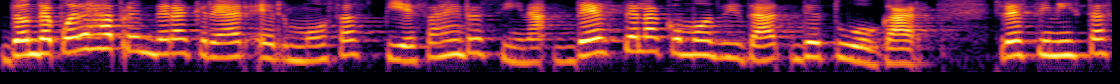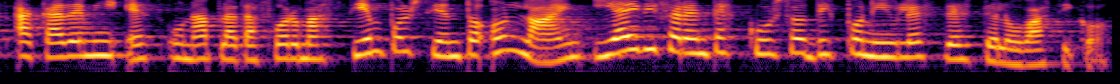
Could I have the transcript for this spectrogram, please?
donde puedes aprender a crear hermosas piezas en resina desde la comodidad de tu hogar. Resinistas Academy es una plataforma 100% online y hay diferentes cursos disponibles desde lo básico.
